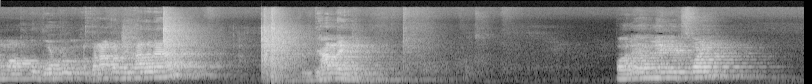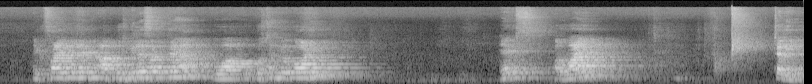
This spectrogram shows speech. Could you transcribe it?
हम आपको बोर्ड पर बनाकर दिखा दे रहे हैं। तो ध्यान देंगे। पहले हम लेंगे एक्स वाई एक्स वाई लिए आप कुछ भी ले सकते हैं, वो आपको क्वेश्चन के अकॉर्डिंग एक्स और वाई चलिए।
